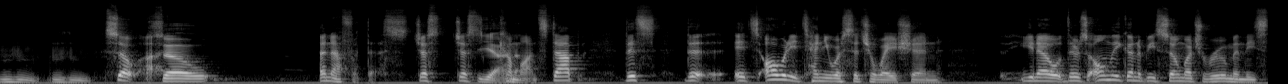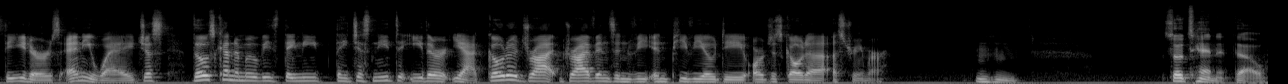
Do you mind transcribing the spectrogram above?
Mm-hmm. mm-hmm. So uh, So enough with this. Just, just Yeah, come no- on, stop this. The it's already a tenuous situation. You know, there's only going to be so much room in these theaters anyway. Just those kind of movies, they need, they just need to either, yeah, go to dri- drive-ins in v- in PVOD or just go to a streamer. Mm-hmm. So Tenet, though,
